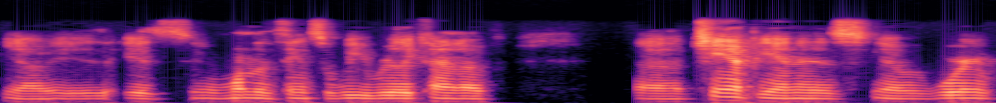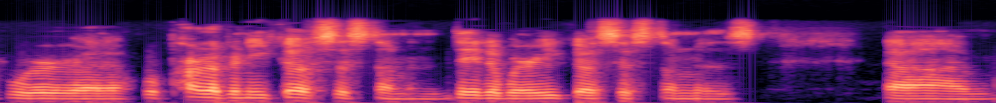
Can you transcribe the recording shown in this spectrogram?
you know, is, is, one of the things that we really kind of uh, champion. Is you know we're we're uh, we're part of an ecosystem, and data-aware ecosystem is um,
